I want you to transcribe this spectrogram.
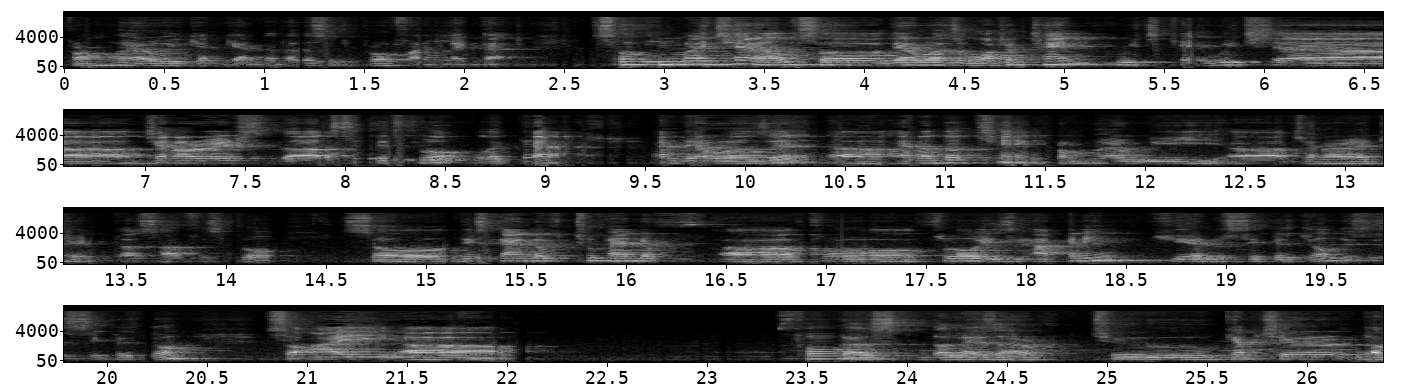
from where we can get the velocity profile like that. So in my channel, so there was a water tank which which uh, generates the seepage flow like that, and there was a uh, another tank from where we uh, generated the surface flow. So this kind of two kind of uh, flow, flow is happening here. The seepage zone. This is seepage zone, so I uh, focused the laser to capture the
